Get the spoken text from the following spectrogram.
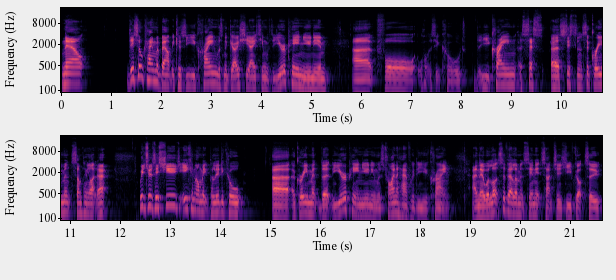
Now, this all came about because the Ukraine was negotiating with the European Union uh, for what was it called? The Ukraine Assess- Assistance Agreement, something like that, which was this huge economic political uh, agreement that the European Union was trying to have with the Ukraine. And there were lots of elements in it, such as you've got to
